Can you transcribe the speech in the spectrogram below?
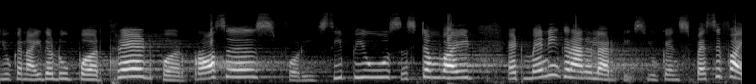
you can either do per thread, per process, for each CPU, system wide at many granularities. You can specify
